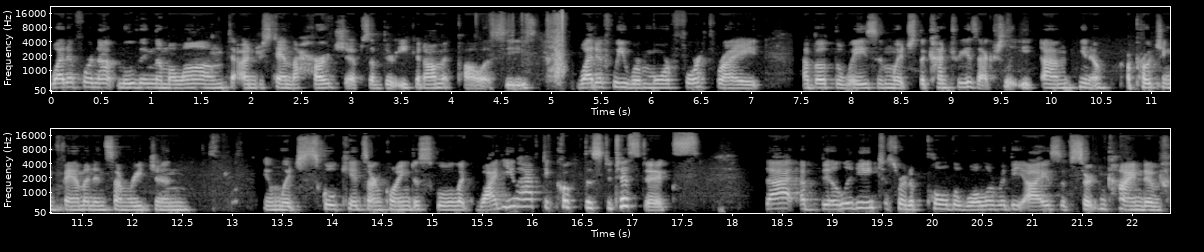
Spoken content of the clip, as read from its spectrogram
What if we're not moving them along to understand the hardships of their economic policies? What if we were more forthright about the ways in which the country is actually, um, you know, approaching famine in some region, in which school kids aren't going to school? Like, why do you have to cook the statistics? That ability to sort of pull the wool over the eyes of certain kind of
